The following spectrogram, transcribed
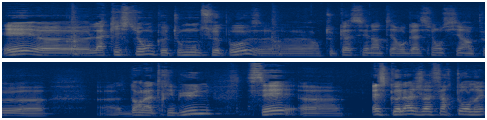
Et euh, la question que tout le monde se pose, euh, en tout cas c'est l'interrogation aussi un peu euh, dans la tribune, c'est est-ce que là je vais faire tourner?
